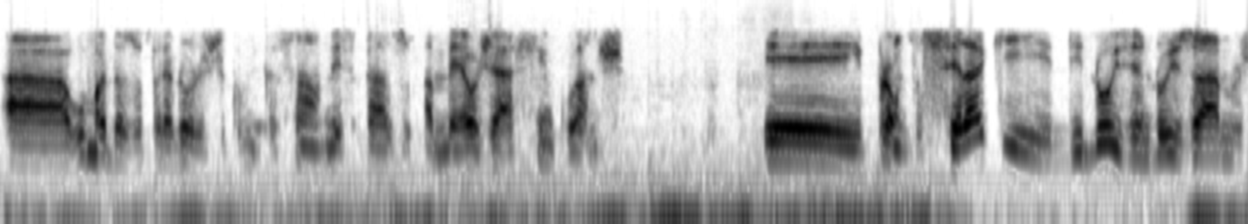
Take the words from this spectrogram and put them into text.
a uma das operadoras de comunicação, nesse caso a Mel, já há cinco anos. E pronto, será que de dois em dois anos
